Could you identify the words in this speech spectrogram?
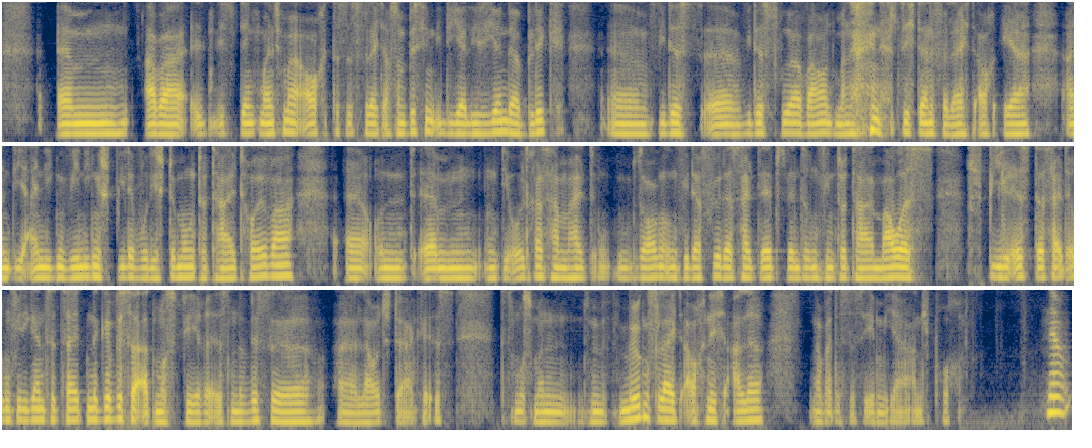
Ähm, aber ich denke manchmal auch, das ist vielleicht auch so ein bisschen idealisierender Blick äh, wie, das, äh, wie das früher war. Und man erinnert sich dann vielleicht auch eher an die einigen wenigen Spiele, wo die Stimmung total toll war. Äh, und, ähm, und die Ultras haben halt sorgen irgendwie dafür, dass halt selbst wenn es irgendwie ein total maues Spiel ist, dass halt irgendwie die ganze Zeit eine gewisse Atmosphäre ist, eine gewisse äh, Lautstärke ist. Das muss man, mögen vielleicht auch nicht alle, aber das ist eben ihr Anspruch. Ja.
